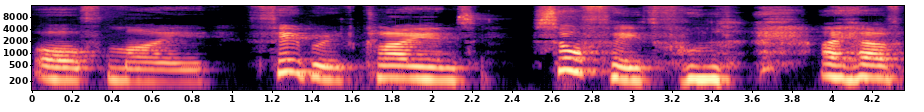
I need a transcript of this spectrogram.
of my favorite clients, so faithful. I have,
